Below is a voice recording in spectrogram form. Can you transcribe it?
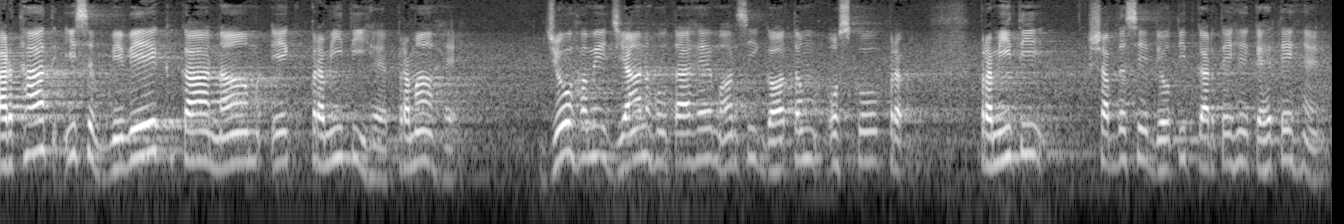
अर्थात इस विवेक का नाम एक प्रमिति है, प्रमा है। जो हमें ज्ञान होता है महर्षि गौतम उसको प्र, प्रमिति शब्द से द्योतित करते हैं कहते हैं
